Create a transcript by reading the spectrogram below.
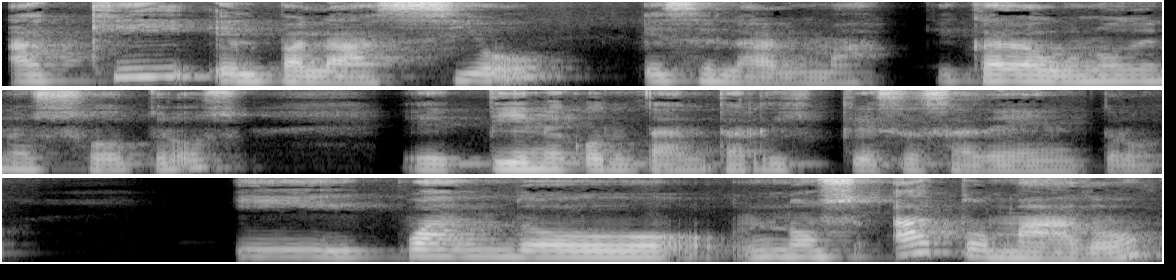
Aquí el palacio es el alma que cada uno de nosotros eh, tiene con tantas riquezas adentro. Y cuando nos ha tomado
